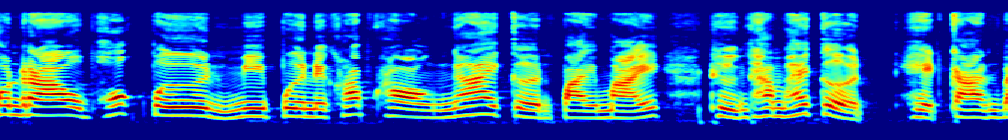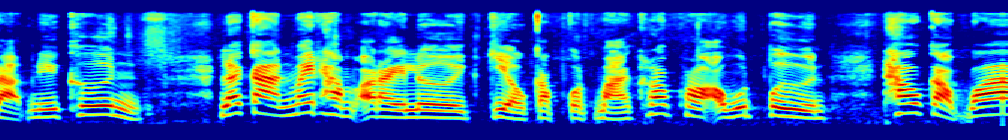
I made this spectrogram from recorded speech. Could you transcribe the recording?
คนเราพกปืนมีปืนในครอบครองง่ายเกินไปไหมถึงทำให้เกิดเหตุการณ์แบบนี้ขึ้น และการไม่ทำอะไรเลยเกี่ยวกับกฎหมายครอบครองอาวุธปืน เท่ากับว่า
